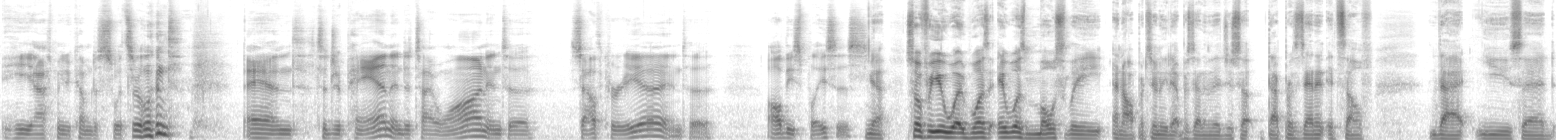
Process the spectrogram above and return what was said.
he asked me to come to Switzerland and to Japan and to Taiwan and to South Korea and to all these places. Yeah. So for you, it was it was mostly an opportunity that presented it just that presented itself that you said,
